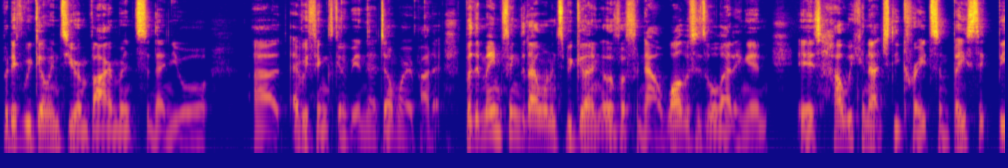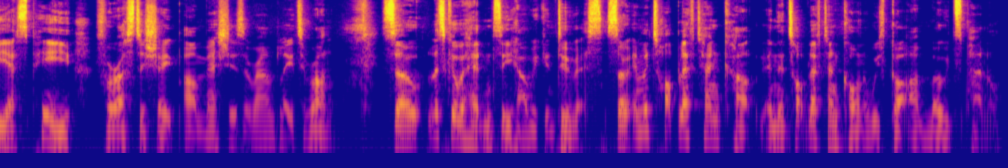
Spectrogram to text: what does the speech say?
But if we go into your environments and then your uh, everything's going to be in there, don't worry about it. But the main thing that I wanted to be going over for now, while this is all adding in, is how we can actually create some basic BSP for us to shape our meshes around later on. So let's go ahead and see how we can do this. So in the top left hand in the top left hand corner, we've got our modes panel.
